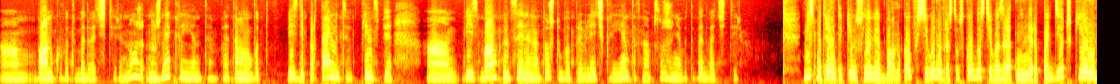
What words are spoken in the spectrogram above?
банку ВТБ-24 нужны клиенты, поэтому вот весь департамент, в принципе, а, весь банк нацелен на то, чтобы привлечь клиентов на обслуживание ВТБ-24. Несмотря на такие условия банков, сегодня в Ростовской области возвратные меры поддержки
